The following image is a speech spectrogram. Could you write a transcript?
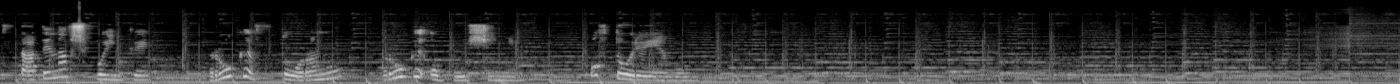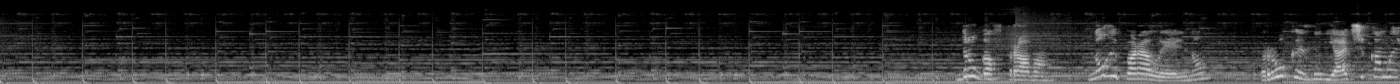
встати навшпиньки, руки в сторону, руки опущені. Повторюємо. Друга вправа. Ноги паралельно, руки з м'ячиками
